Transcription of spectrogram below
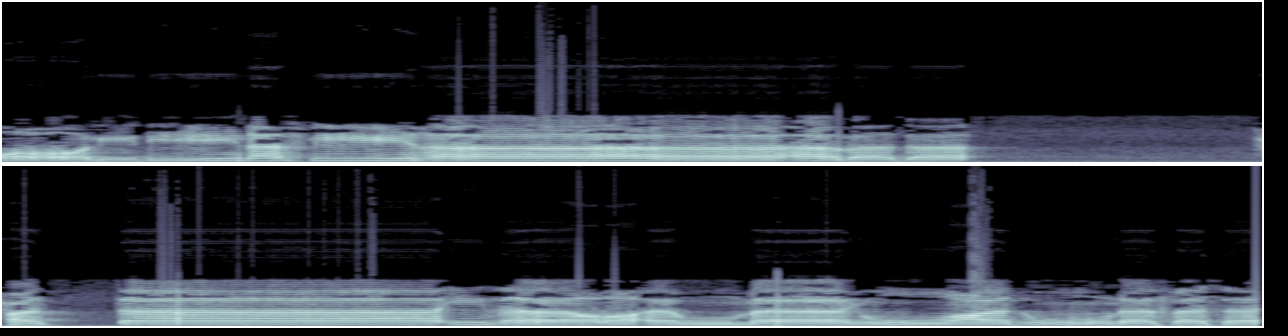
خالدين فيها أبدا حتى إذا رأوا ما يوعدون فسيعلمون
